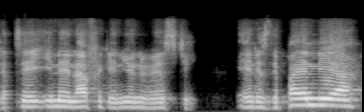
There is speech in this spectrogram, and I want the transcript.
let's say in an African university. And as the pioneer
